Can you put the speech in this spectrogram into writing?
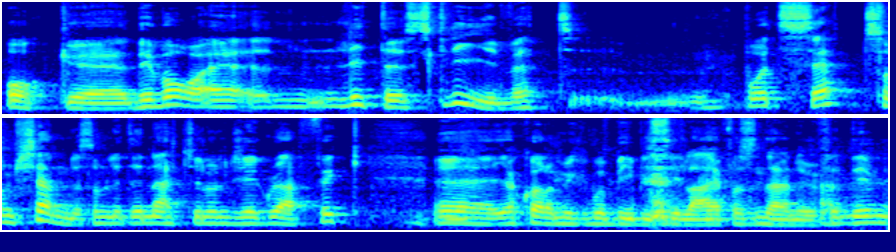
Och eh, det var eh, lite skrivet på ett sätt som kändes som lite National Geographic. Eh, jag kollar mycket på BBC Life och sånt där nu. För det,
